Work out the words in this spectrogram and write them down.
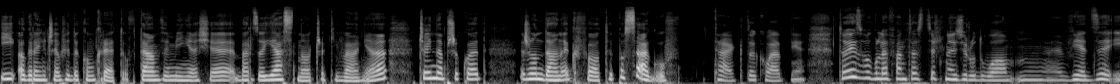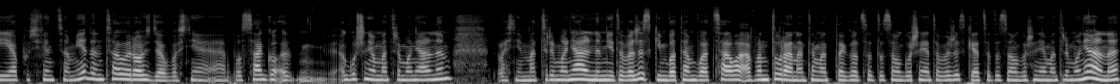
i ograniczają się do konkretów. Tam wymienia się bardzo jasno oczekiwania, czyli na przykład żądane kwoty posagów. Tak, dokładnie. To jest w ogóle fantastyczne źródło mm, wiedzy i ja poświęcam jeden cały rozdział właśnie e, posago, e, ogłoszeniom matrymonialnym, właśnie matrymonialnym, nie towarzyskim, bo tam była cała awantura na temat tego, co to są ogłoszenia towarzyskie, a co to są ogłoszenia matrymonialne.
